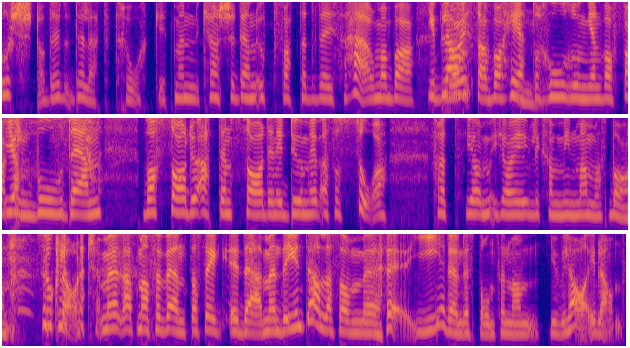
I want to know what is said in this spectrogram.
Usch då, det, det lät tråkigt. Men kanske den uppfattade dig så här. Och man bara, Ibland- jag är så här, vad heter horungen, var fucking Ja. bor den? Vad sa du att den sa, den är dum? Alltså så. För att jag, jag är liksom min mammas barn. Såklart, men att man förväntar sig eh, det. Men det är ju inte alla som eh, ger den responsen man ju vill ha ibland.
